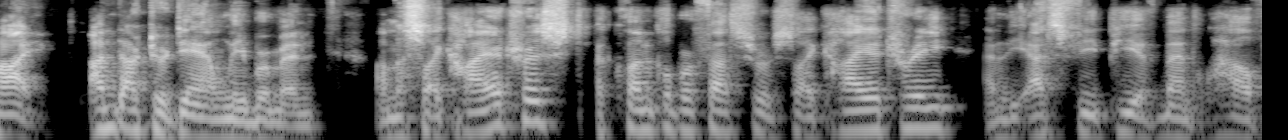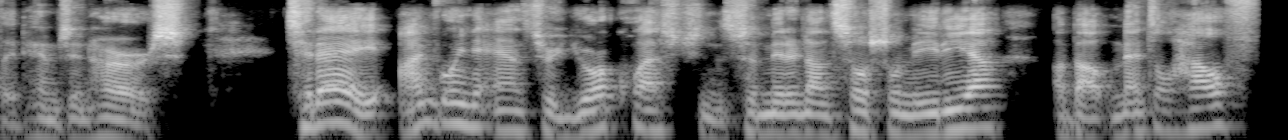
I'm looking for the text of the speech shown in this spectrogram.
Hi, I'm Dr. Dan Lieberman. I'm a psychiatrist, a clinical professor of psychiatry, and the SVP of mental health at Hims and Hers. Today, I'm going to answer your questions submitted on social media about mental health,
